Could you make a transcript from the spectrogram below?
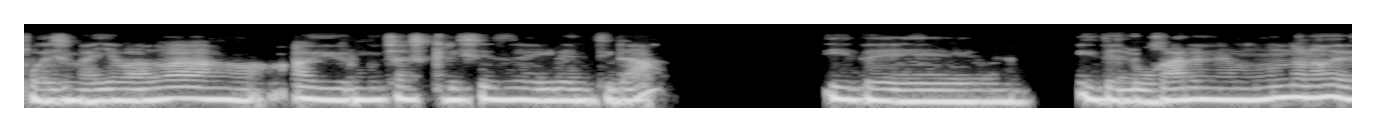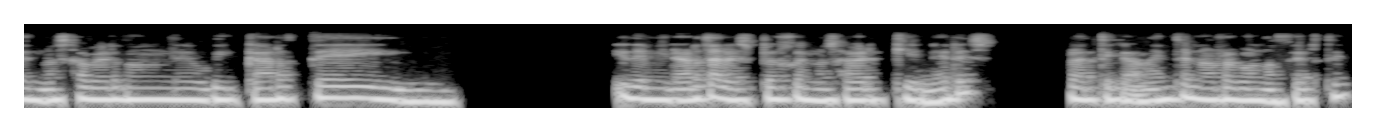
Pues me ha llevado a, vivir muchas crisis de identidad y de, y de lugar en el mundo, ¿no? de no saber dónde ubicarte y, y de mirarte al espejo y no saber quién eres, prácticamente no reconocerte.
